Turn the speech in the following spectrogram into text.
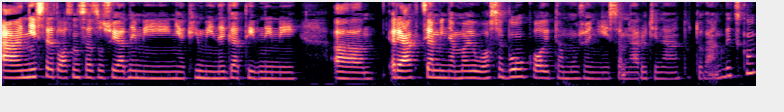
A nestretla som sa so žiadnymi nejakými negatívnymi reakciami na moju osobu kvôli tomu, že nie som narodená tuto v Anglicku.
